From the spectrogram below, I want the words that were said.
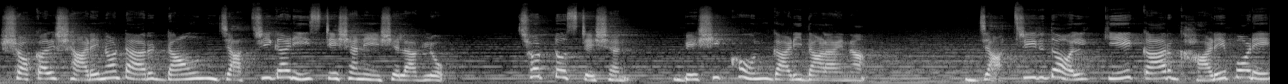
সকাল সাড়ে নটার ডাউন যাত্রী গাড়ি স্টেশনে এসে লাগল। ছোট্ট স্টেশন, বেশিক্ষণ গাড়ি দাঁড়ায় না। যাত্রীর দল কে কার ঘাড়ে পড়ে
